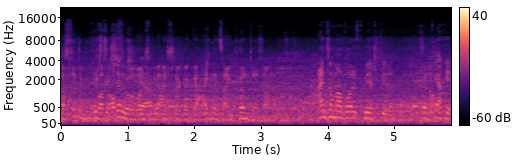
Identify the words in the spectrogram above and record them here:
das vierte Buch, was Richtig, auch stimmt, für Rollenspieleinsteiger geeignet sein könnte, sagen wir so. Einsamer Wolf, Mehrspieler. Genau. Okay.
